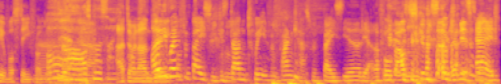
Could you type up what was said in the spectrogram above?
It was Steve Froggatt. No. Oh, Yeah. I was going to say. Adam and Andy. I only went for Basie because Dan tweeted for Fancast with Basie earlier, and I thought that was just going to be stuck in his head.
